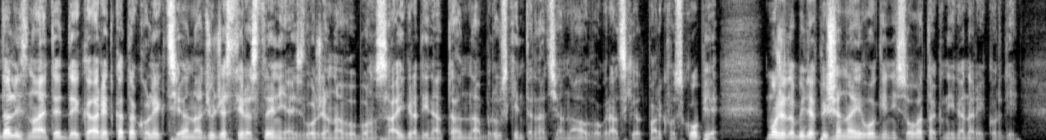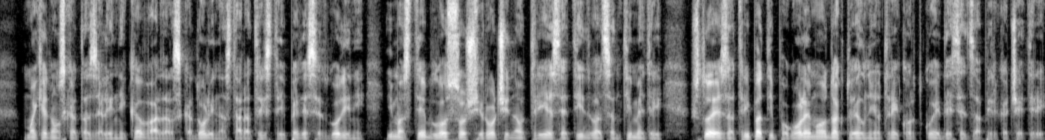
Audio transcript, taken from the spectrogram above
Дали знаете дека редката колекција на джуджести растенија изложена во бонсај градината на Бруски Интернационал во градскиот парк во Скопје може да биде впишана и во Генисовата книга на рекорди? Македонската зеленика, Вардарска долина, стара 350 години, има стебло со широчина од 32 см, што е за три пати поголемо од актуелниот рекорд, кој е 10,4.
